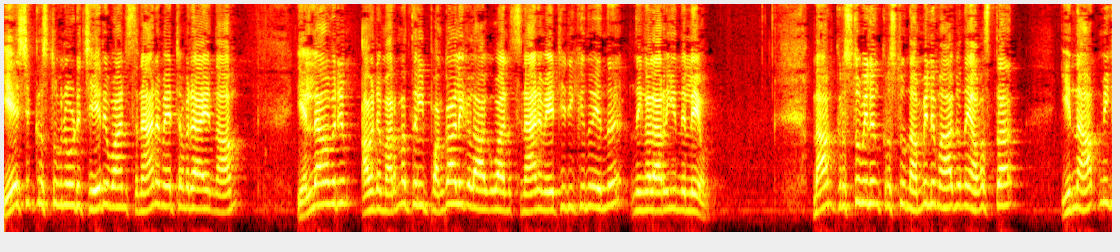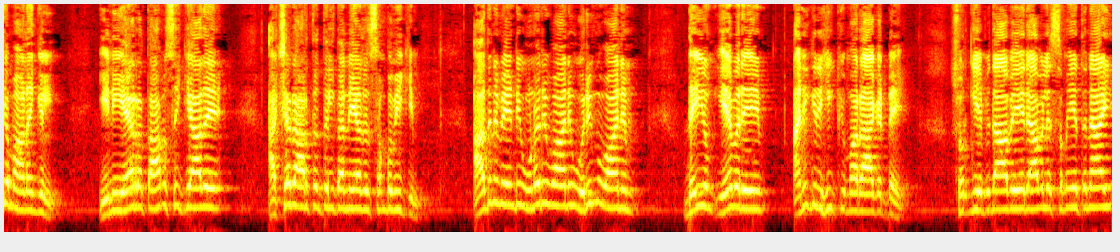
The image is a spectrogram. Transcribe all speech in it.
യേശു ക്രിസ്തുവിനോട് ചേരുവാൻ സ്നാനമേറ്റവരായ നാം എല്ലാവരും അവന്റെ മരണത്തിൽ പങ്കാളികളാകുവാൻ സ്നാനമേറ്റിരിക്കുന്നു എന്ന് നിങ്ങൾ അറിയുന്നില്ലയോ? നാം ക്രിസ്തുവിലും ക്രിസ്തു നമ്മിലും ആകുന്ന അവസ്ഥ ഇന്ന് ആത്മീകമാണെങ്കിൽ ഇനി ഏറെ താമസിക്കാതെ അക്ഷരാർത്ഥത്തിൽ തന്നെ അത് സംഭവിക്കും. അതിനുവേണ്ടി ഉണരുവാനും ഒരുങ്ങുവാനും ദൈവം ഏവരെയും അനുഗ്രഹിക്കുമാറാകട്ടെ. സ്വർഗീയ പിതാവേ രാവിലെ സമയത്തിനായി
